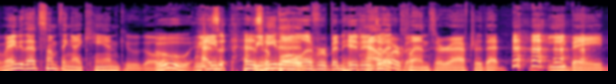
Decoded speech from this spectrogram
Maybe that's something I can Google. Ooh, we has, need, has we a need ball ever been hit into palate orbit? cleanser after that eBay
